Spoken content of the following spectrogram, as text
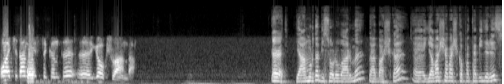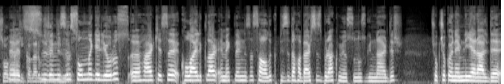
O açıdan bir sıkıntı e, yok şu anda. Evet. Yağmurda bir soru var mı? Daha başka? Ee, yavaş yavaş kapatabiliriz. Son evet, dakikalarımıza süremizin giriyoruz. sonuna geliyoruz. Ee, herkese kolaylıklar, emeklerinize sağlık. Bizi de habersiz bırakmıyorsunuz günlerdir. Çok çok önemli yerelde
